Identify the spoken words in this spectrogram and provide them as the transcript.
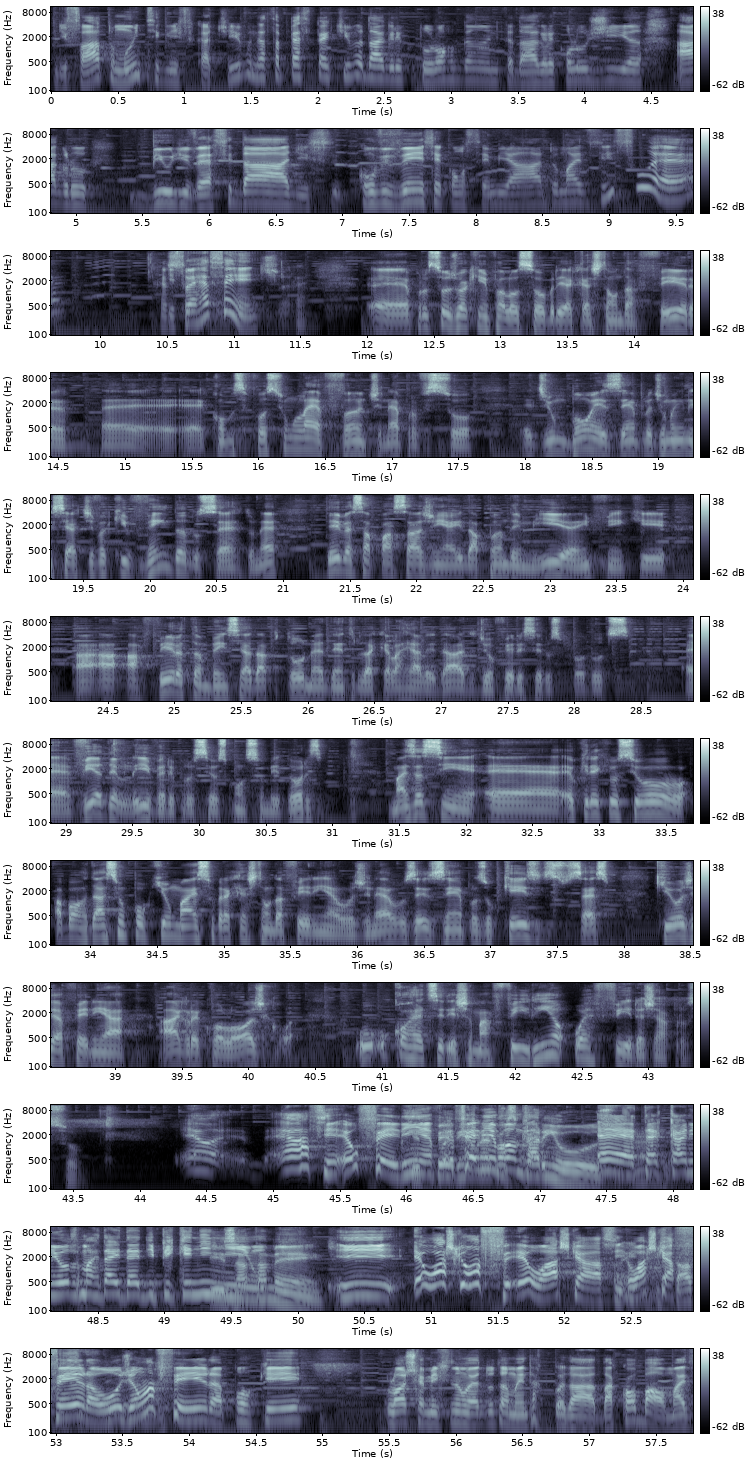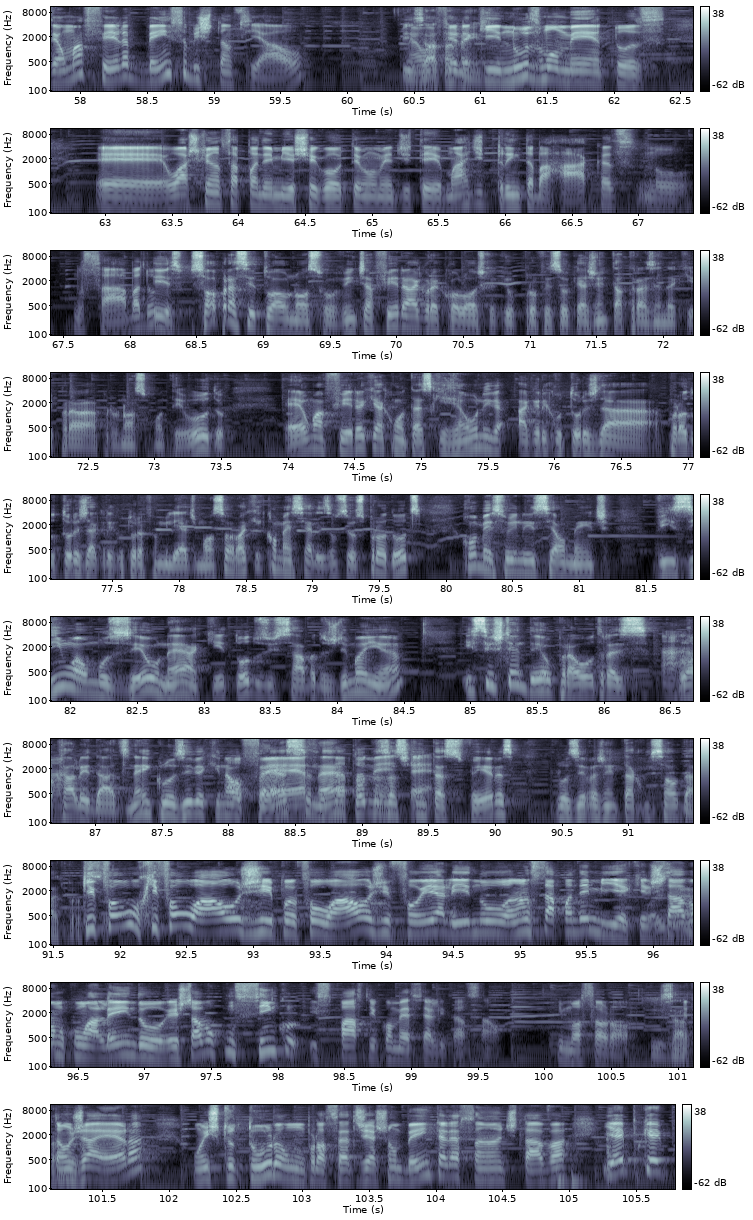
de fato, muito significativo nessa perspectiva da agricultura orgânica, da agroecologia, agrobiodiversidade, convivência com o semiárido, mas isso é isso é recente. É, o professor Joaquim falou sobre a questão da feira, é, é como se fosse um levante, né, professor? De um bom exemplo, de uma iniciativa que vem dando certo, né? Teve essa passagem aí da pandemia, enfim, que a, a- a feira também se adaptou, né, dentro daquela realidade de oferecer os produtos é, via delivery para os seus consumidores. Mas assim, é, eu queria que o senhor abordasse um pouquinho mais sobre a questão da feirinha hoje, né? Os exemplos, o case de sucesso que hoje é a feirinha agroecológica. O, o correto seria chamar feirinha ou é feira já, professor? É, é assim, é o feirinha, Porque feirinha é um vamos- carinhoso. É, né? tá carinhoso, mas dá ideia de pequenininho. Exatamente. E eu acho que é uma eu acho que assim, eu acho que a feira hoje é uma né? feira, porque logicamente não é do tamanho da, da, da Cobal, mas é uma feira bem substancial. É uma feira que nos momentos é, eu acho que antes da pandemia chegou a ter um momento de ter mais de 30 barracas no, no sábado. Isso. Só para situar o nosso ouvinte, a feira agroecológica que o professor que a gente está trazendo aqui para o nosso conteúdo é uma feira que acontece que reúne agricultores da produtores da agricultura familiar de Mossoró que comercializam seus produtos. Começou inicialmente vizinho ao museu, né, aqui todos os sábados de manhã e se estendeu para outras Aham. localidades, né? Inclusive aqui na UFES, né? Todas as é. quintas-feiras. Inclusive a gente tá com saudade. Professor. Que foi o que foi o auge, foi o auge foi ali no antes da pandemia, que eles pois estavam é. com além do, eles estavam com cinco espaços de comercialização em Mossoró. Exatamente. Então já era uma estrutura, um processo de gestão bem interessante, tava. E aí porque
